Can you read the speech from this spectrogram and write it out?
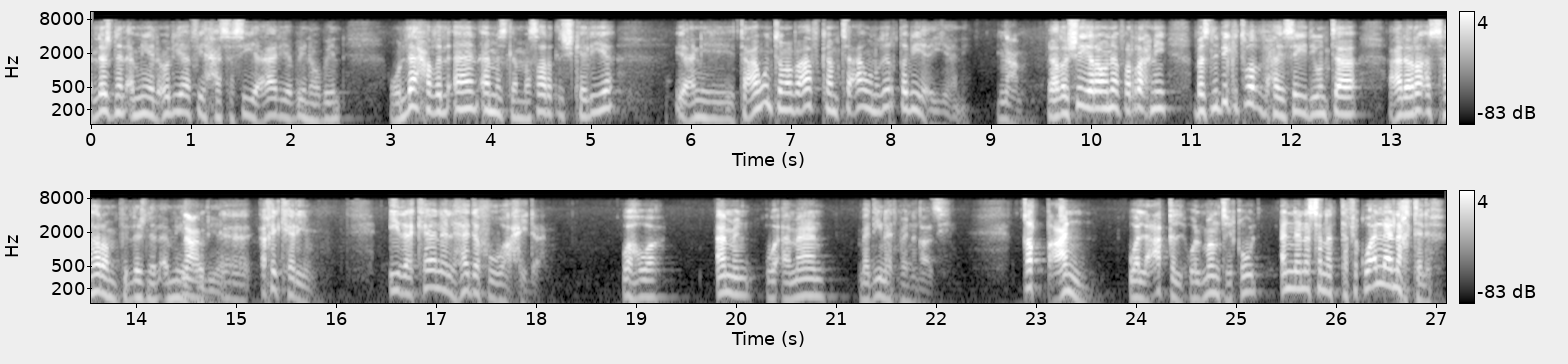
اللجنة الأمنية العليا في حساسية عالية بينها وبين ونلاحظ الآن أمس لما صارت الإشكالية يعني تعاونتوا مع بعض كان تعاون غير طبيعي يعني. نعم. هذا شيء يرونه فرحني بس نبيك توضح يا سيدي وأنت على رأس هرم في اللجنة الأمنية نعم العليا. آه، أخي الكريم إذا كان الهدف واحدا وهو أمن وأمان مدينة بنغازي قطعا والعقل والمنطق يقول أننا سنتفق وألا نختلف.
